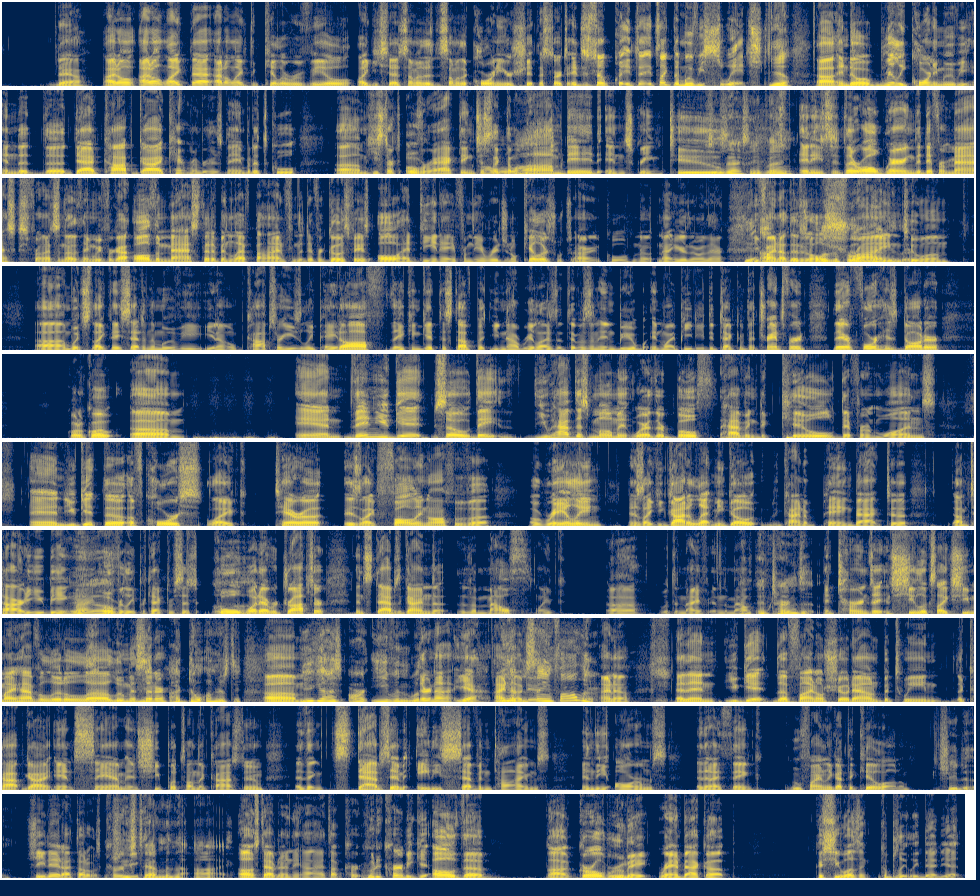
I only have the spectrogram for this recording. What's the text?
Yeah. I don't I don't like that. I don't like the killer reveal. Like you said, some of the some of the cornier shit that starts it's so it's, it's like the movie switched Yeah. uh, into a really corny movie and the the dad cop guy, I can't remember his name, but it's cool. Um, he starts overacting just A like the lot. mom did in Scream 2. It's the exact same thing. and he's they're all wearing the different masks from that's another thing we forgot all the masks that have been left behind from the different ghost face all had dna from the original killers which all right cool no not here nor there Yeah, you find out that there's a whole wasn't feeling that shrine to them um, which like they said in the movie you know cops are easily paid off they can get the stuff but you now realize that there was an NB nypd detective that transferred there for his daughter quote unquote um and then you get so they you have this moment where they're both having to kill different ones. And you get the of course like tara is like falling off of a, a railing and is like you got to let me go kind of paying back to i'm tired of you being my overly protective sister. Cool Uh-huh. whatever drops her then stabs the guy in the the mouth like uh, with the knife in the mouth and, and turns it. and turns it, and she looks like she might have a little uh, Loomis in her. I don't understand. Um, you guys aren't even. With, they're not. Yeah, I know, dude. same father. I know. And then you get the final showdown between the cop guy and Sam, and she puts on the costume and then stabs him 87 times in the arms. And then I think, who finally got the kill on him? She did. She did? I thought it was Kirby. She stabbed him in the eye. oh, stabbed him in the eye. I thought, Kir- who did Kirby get? Oh, the uh, girl roommate ran back up because she wasn't completely dead yet.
